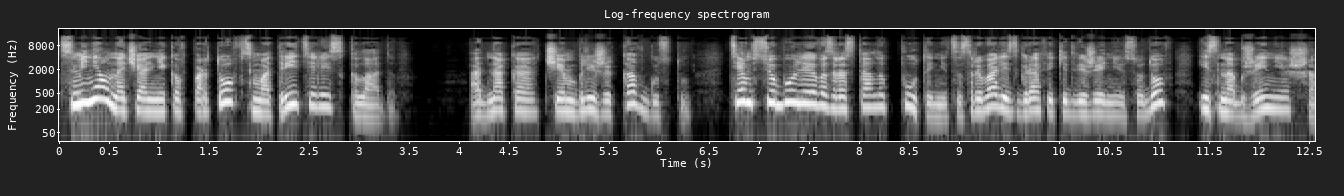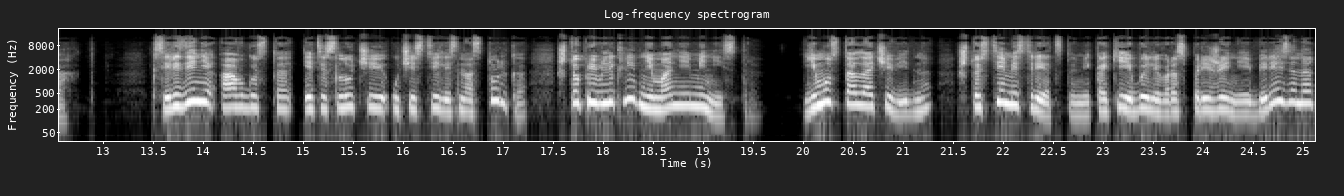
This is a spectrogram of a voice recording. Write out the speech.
сменял начальников портов, смотрителей, складов. Однако, чем ближе к августу, тем все более возрастала путаница, срывались графики движения судов и снабжения шахт. К середине августа эти случаи участились настолько, что привлекли внимание министра. Ему стало очевидно, что с теми средствами, какие были в распоряжении Березина,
